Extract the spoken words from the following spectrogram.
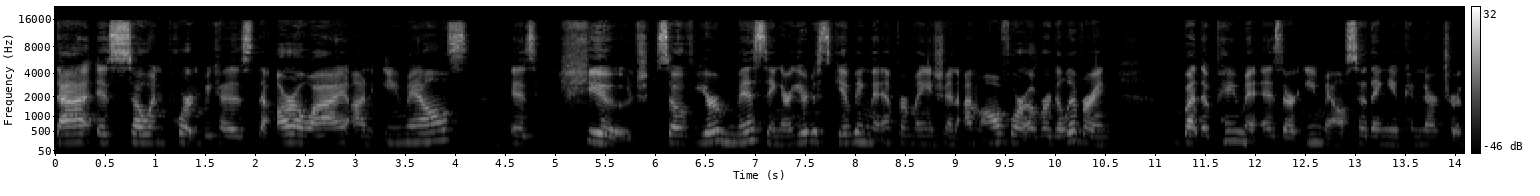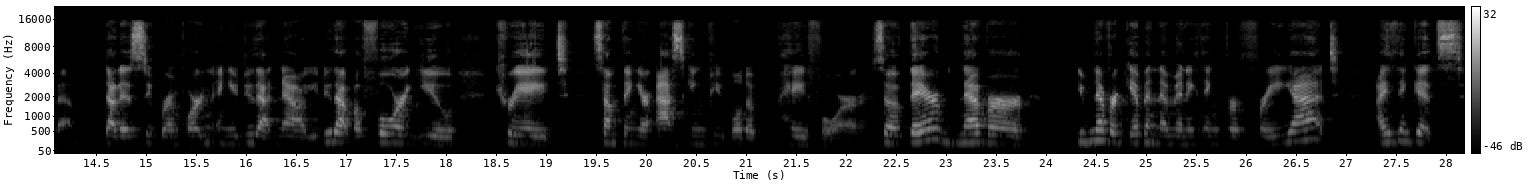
That is so important because the ROI on emails is huge. So if you're missing or you're just giving the information, I'm all for over delivering, but the payment is their email. So then you can nurture them. That is super important. And you do that now. You do that before you create something you're asking people to pay for. So if they're never, you've never given them anything for free yet, I think it's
